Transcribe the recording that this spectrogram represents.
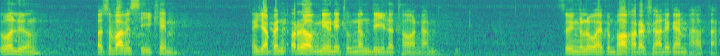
ตัวเหลืองปัสสาวะเป็นสีเข้มเนื่องจากเป็นโรคนิ่วในถุงน้ำดีและท่อน้ำดี ซึ่งก็รู้ให้คุณพ่อเขารักษาด้วยการผ่าตัด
